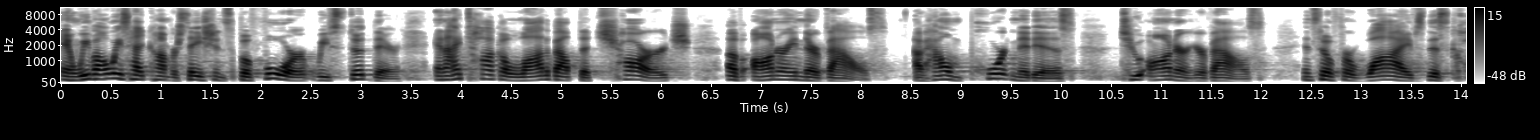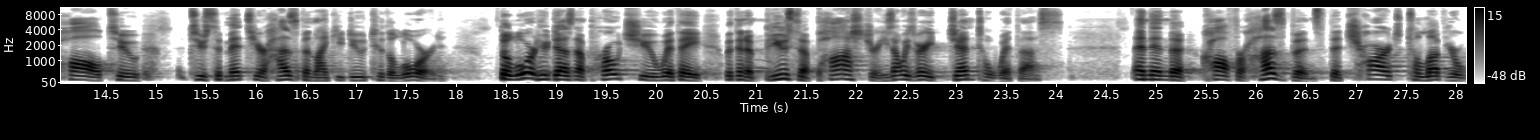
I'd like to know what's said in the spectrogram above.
And we've always had conversations before we've stood there. And I talk a lot about the charge of honoring their vows, of how important it is to honor your vows. And so, for wives, this call to, to submit to your husband like you do to the Lord. The Lord who doesn't approach you with, a, with an abusive posture, He's always very gentle with us. And then the call for husbands, the charge to love your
